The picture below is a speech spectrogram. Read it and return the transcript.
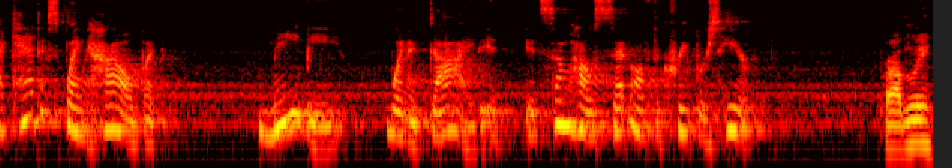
I can't explain how, but maybe when it died, it, it somehow set off the creepers here. Probably.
